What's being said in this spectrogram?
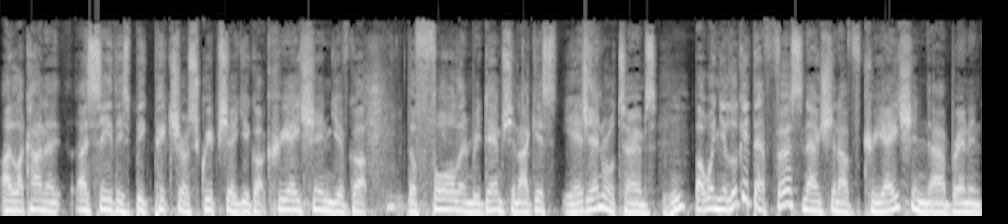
I like kind of, I see this big picture of scripture. You've got creation, you've got the fall and redemption, I guess, in general terms. But when you look at that first notion of creation, uh, Brenton,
